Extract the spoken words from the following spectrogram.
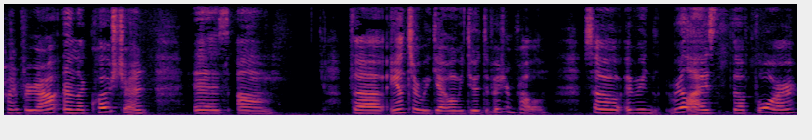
trying to figure out, and the quotient is um, the answer we get when we do a division problem. So if we realize the 4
